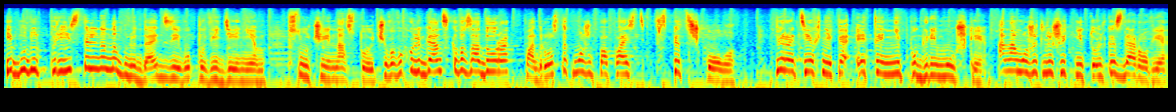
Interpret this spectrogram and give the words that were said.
и будут пристально наблюдать за его его поведением. В случае настойчивого хулиганского задора подросток может попасть в спецшколу. Пиротехника – это не погремушки. Она может лишить не только здоровья,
